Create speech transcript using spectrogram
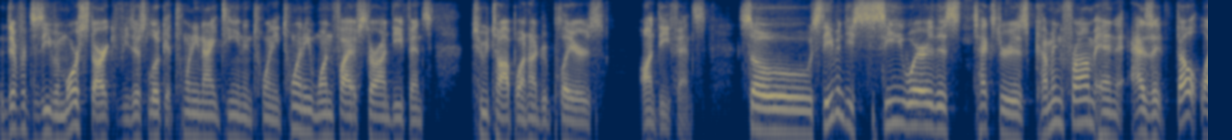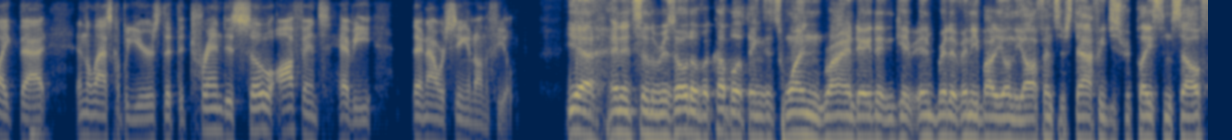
The difference is even more stark if you just look at 2019 and 2020, one five star on defense, two top 100 players on defense. So, Stephen, do you see where this texture is coming from? And has it felt like that in the last couple years that the trend is so offense heavy that now we're seeing it on the field? Yeah, and it's the result of a couple of things. It's one, Ryan Day didn't get rid of anybody on the offensive staff; he just replaced himself,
